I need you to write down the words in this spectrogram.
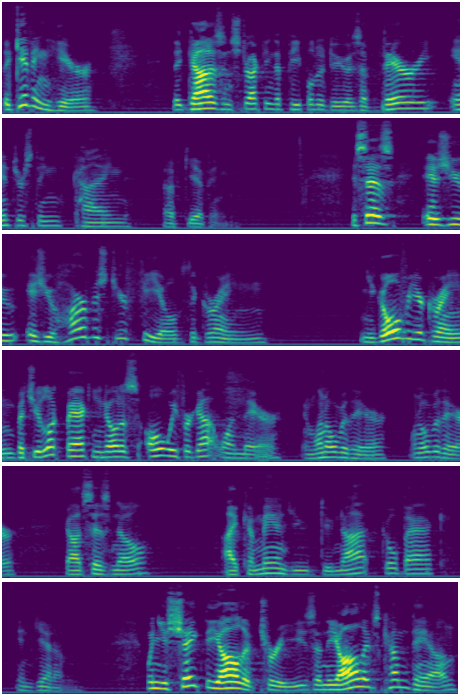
The giving here that God is instructing the people to do is a very interesting kind of giving. It says, as you, as you harvest your fields, the grain, and you go over your grain, but you look back and you notice, oh, we forgot one there and one over there, one over there. God says, No, I command you, do not go back and get them. when you shake the olive trees and the olives come down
